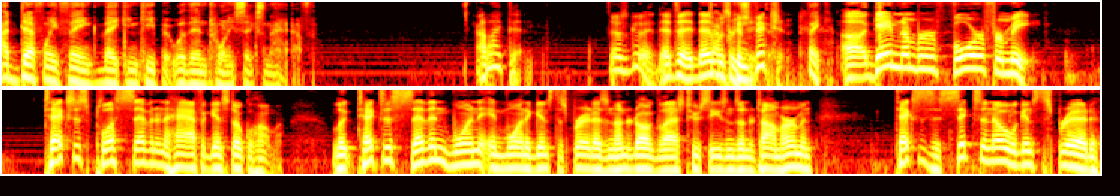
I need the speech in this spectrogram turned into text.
I definitely think they can keep it within 26 and a half. I like that. That was good. That's a that I was conviction. Thank you. Uh, game number four for me. Texas plus seven and a half against Oklahoma. Look, Texas seven one and one against the spread as an underdog the last two seasons under Tom Herman. Texas is six and zero against the spread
